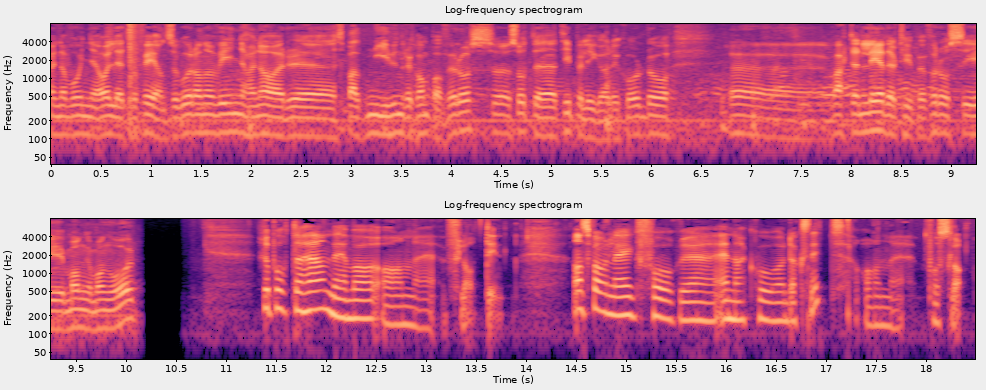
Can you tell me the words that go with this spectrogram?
Han har vunnet alle trofeene som går an å vinne. Han har uh, spilt 900 kamper for oss, uh, satt tippeligarekord og uh, vært en ledertype for oss i mange, mange år. Reporter her, det var Arne Flatin. Ansvarlig for eh, NRK Dagsnytt, Arne Fossland.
